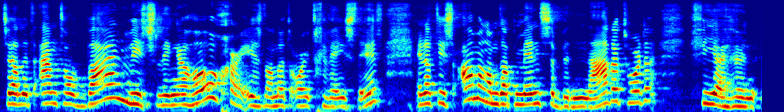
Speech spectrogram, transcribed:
Terwijl het aantal baanwisselingen hoger is dan het ooit geweest is. En dat is allemaal omdat mensen benaderd worden via hun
